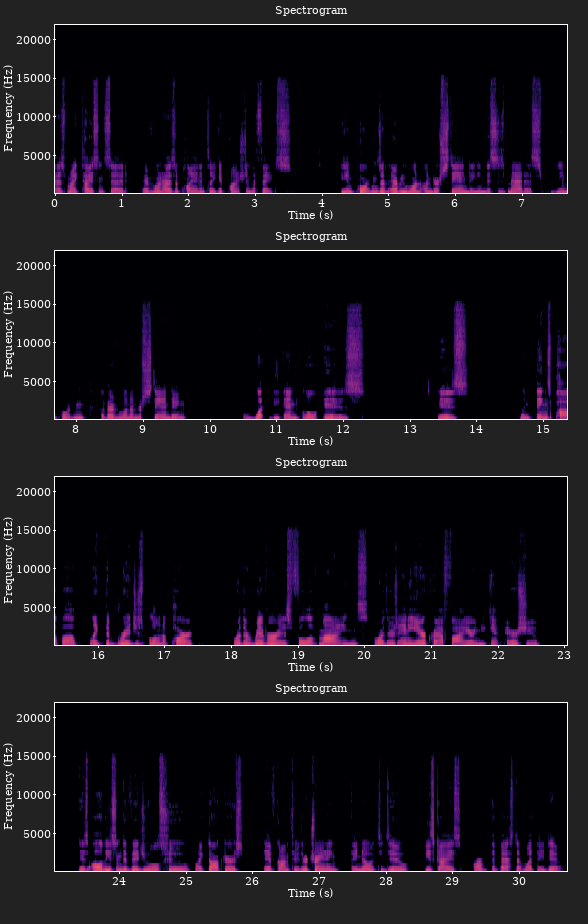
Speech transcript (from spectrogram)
as Mike Tyson said, everyone has a plan until you get punched in the face. The importance of everyone understanding, and this is Mattis, the importance of everyone understanding what the end goal is, is when things pop up, like the bridge is blown apart, or the river is full of mines, or there's any aircraft fire and you can't parachute, is all these individuals who, like doctors, they have gone through their training, they know what to do, these guys are the best at what they do.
